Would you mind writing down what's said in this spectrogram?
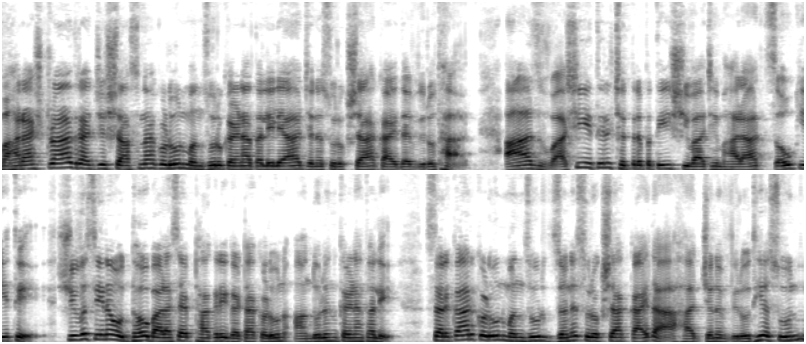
महाराष्ट्रात राज्य शासनाकडून मंजूर करण्यात आलेल्या जनसुरक्षा कायद्याविरोधात आज वाशी येथील छत्रपती शिवाजी महाराज चौक येथे शिवसेना उद्धव बाळासाहेब ठाकरे गटाकडून आंदोलन करण्यात आले. सरकारकडून मंजूर जनसुरक्षा कायदा हा जनविरोधी असून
